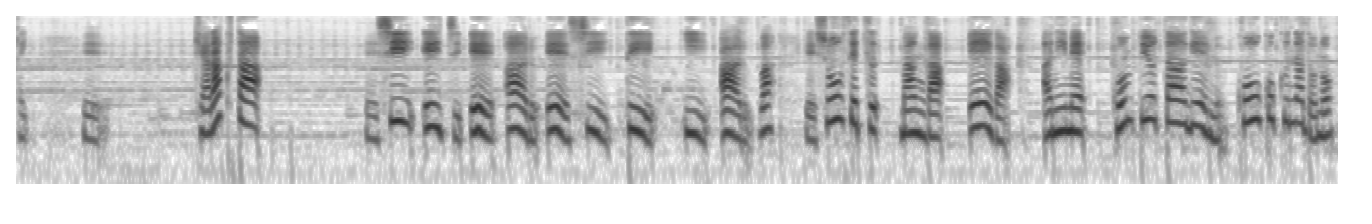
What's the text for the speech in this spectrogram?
はい。えー、キャラクター、えー、CHARACTER は、えー、小説、漫画、映画、アニメ、コンピューターゲーム、広告などのフ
